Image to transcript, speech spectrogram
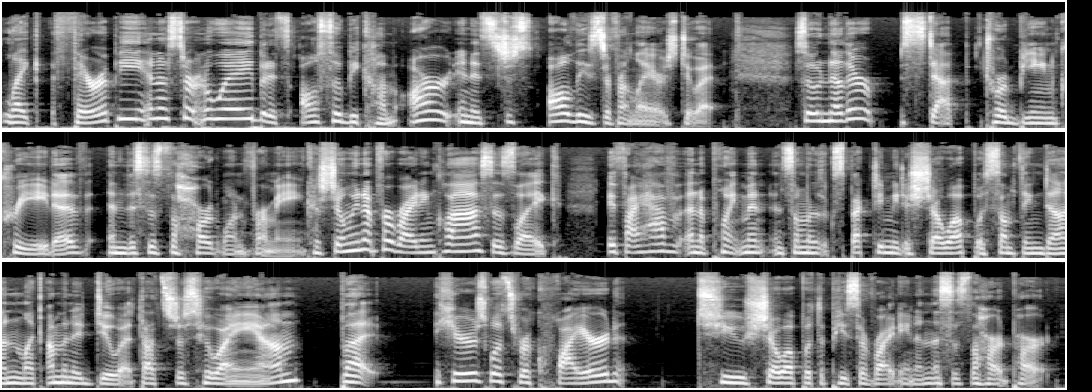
like therapy in a certain way, but it's also become art and it's just all these different layers to it. So, another step toward being creative, and this is the hard one for me, because showing up for writing class is like if I have an appointment and someone's expecting me to show up with something done, like I'm going to do it. That's just who I am. But here's what's required to show up with a piece of writing. And this is the hard part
